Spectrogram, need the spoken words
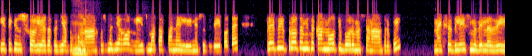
Γιατί και στο σχολείο τα παιδιά που έχουν Ναι. άγχος με διαγωνίσματα, πανελίνες, οτιδήποτε. Πρέπει πρώτα εμείς να κάνουμε ό,τι μπορούμε σαν άνθρωποι. Να εξαντλήσουμε δηλαδή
